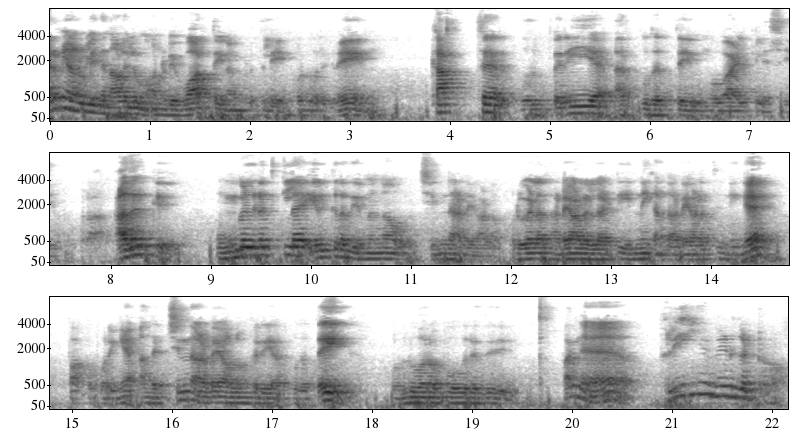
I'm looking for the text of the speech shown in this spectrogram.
அருமையானவர்கள் இந்த நாளிலும் அவனுடைய வார்த்தை நம்மிடத்திலே கொண்டு வருகிறேன். கர்த்தர் ஒரு பெரிய அற்புதத்தை உங்க வாழ்க்கையில செய்ய போகிறார் அதற்கு உங்களிடத்துல இருக்கிறது என்னன்னா ஒரு சின்ன அடையாளம். ஒருவேளை அந்த அடையாளம் இல்லாட்டி இன்னைக்கு அந்த அடையாளத்தை நீங்க பார்க்க போறீங்க. அந்த சின்ன அடையாளம் பெரிய அற்புதத்தை கொண்டு வர போகிறது. பாருங்க பெரிய வீடு கட்டுறோம்.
